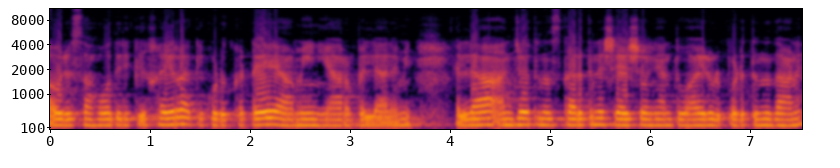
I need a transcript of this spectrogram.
ആ ഒരു സഹോദരിക്ക് ഹൈറാക്കി കൊടുക്കട്ടെ. ആമീൻ. യാ റബ്ബല്ലാലമീൻ എല്ലാ അഞ്ചോത്ത് നിസ്കാരത്തിന് ശേഷവും ഞാൻ ദുആയിൽ ഉൾപ്പെടുത്തുന്നതാണ്.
